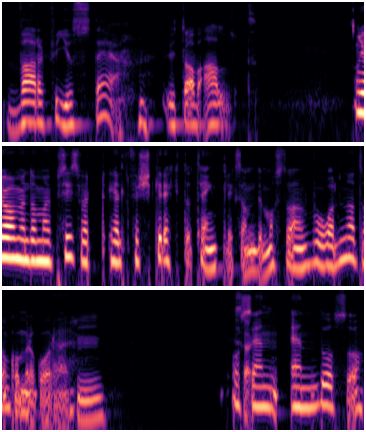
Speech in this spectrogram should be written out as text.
varför just det? Utav allt. Ja, men de har precis varit helt förskräckt och tänkt liksom det måste vara en vålnad som kommer och går här. Mm. Och sen ändå så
